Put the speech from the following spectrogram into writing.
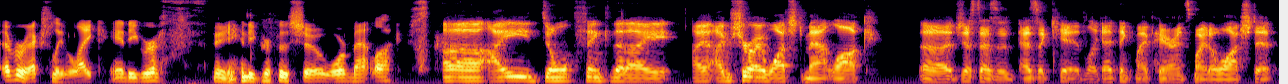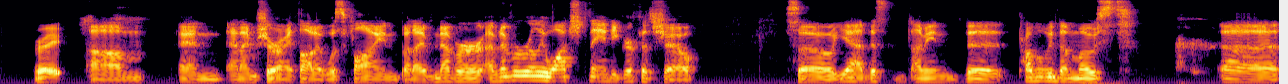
ever actually like Andy Griffith, Andy Griffith's show or Matlock? Uh, I don't think that I, I. I'm sure I watched Matlock uh, just as a as a kid. Like I think my parents might have watched it. Right. um, and and I'm sure I thought it was fine, but I've never I've never really watched the Andy Griffith show. So yeah, this I mean the probably the most uh,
